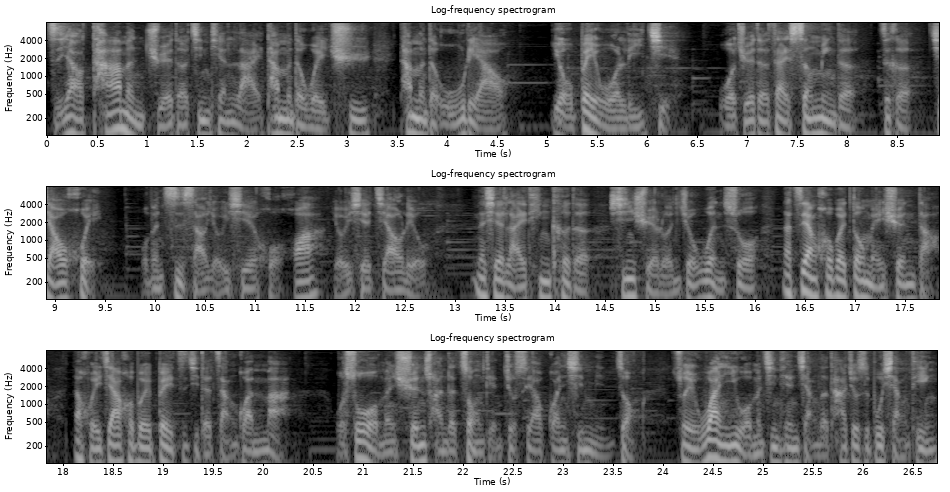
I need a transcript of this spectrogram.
只要他们觉得今天来，他们的委屈、他们的无聊有被我理解，我觉得在生命的这个交汇，我们至少有一些火花，有一些交流。那些来听课的新雪伦就问说：“那这样会不会都没宣导？那回家会不会被自己的长官骂？”我说：“我们宣传的重点就是要关心民众，所以万一我们今天讲的他就是不想听，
